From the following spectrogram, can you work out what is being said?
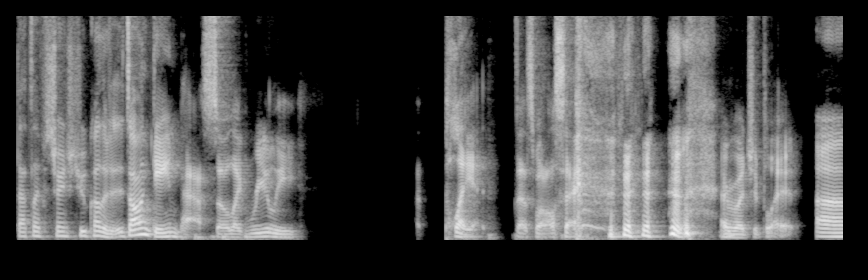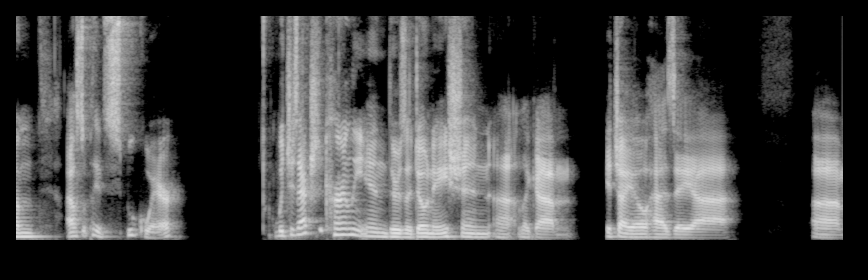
that's life is strange true colors it's on game pass so like really play it. That's what i'll say. Everyone should play it. Um i also played spookware which is actually currently in there's a donation uh like um itch.io has a uh um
